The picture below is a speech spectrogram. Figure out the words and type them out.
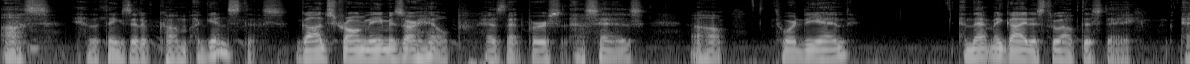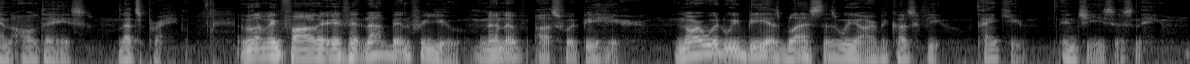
us and the things that have come against us. God's strong name is our help, as that verse uh, says uh, toward the end. And that may guide us throughout this day and all days. Let's pray. Loving Father, if it had not been for you, none of us would be here, nor would we be as blessed as we are because of you. Thank you. In Jesus' name,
